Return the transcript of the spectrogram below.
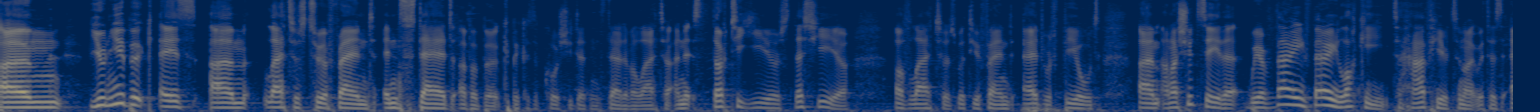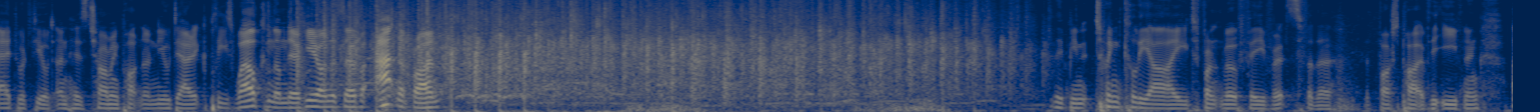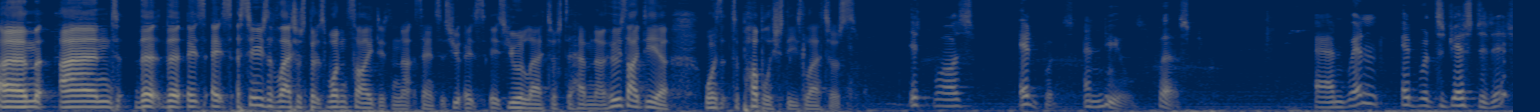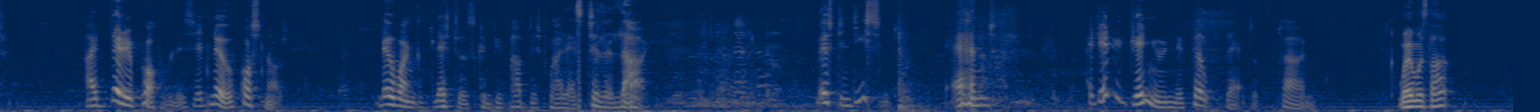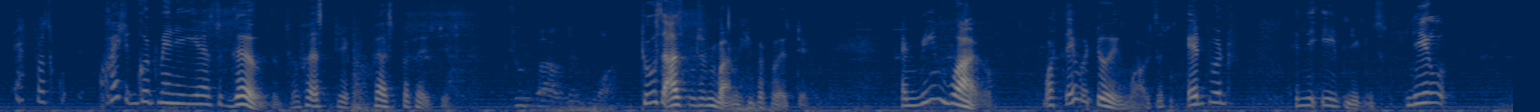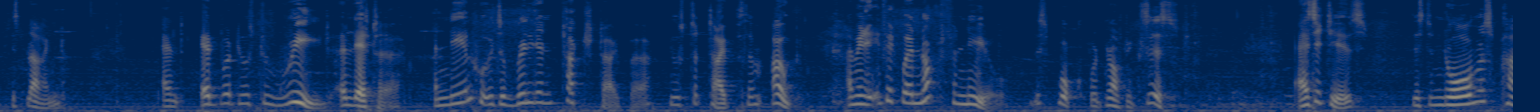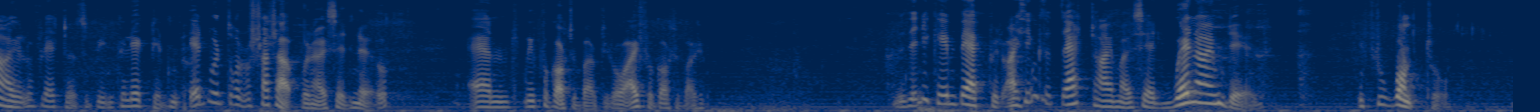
Um, your new book is um, Letters to a Friend instead of a book, because of course you did instead of a letter, and it's 30 years this year of letters with your friend Edward Field. Um, and I should say that we're very, very lucky to have here tonight with us Edward Field and his charming partner Neil Derrick. Please welcome them. They're here on the sofa at the front. They've been twinkly-eyed front row favourites for the, the first part of the evening, um, and the, the it's, it's a series of letters, but it's one-sided in that sense. It's, you, it's, it's your letters to him now. Whose idea was it to publish these letters? It was Edward's and Neil's first. And when Edward suggested it, I very properly said, no, of course not. No one's letters can be published while they're still alive. Most indecent. And I really genuinely felt that at the time. When was that? That was qu- quite a good many years ago that the first, uh, first proposed it. 2001. 2001 he proposed it. And meanwhile, what they were doing was that Edward, in the evenings, Neil is blind, and Edward used to read a letter, and Neil, who is a brilliant touch typer, used to type them out. I mean, if it were not for Neil, this book would not exist. As it is, this enormous pile of letters had been collected, and Edward sort of shut up when I said no, and we forgot about it, or I forgot about it. Then he came back to it. I think at that time I said, when I'm dead, if you want to,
